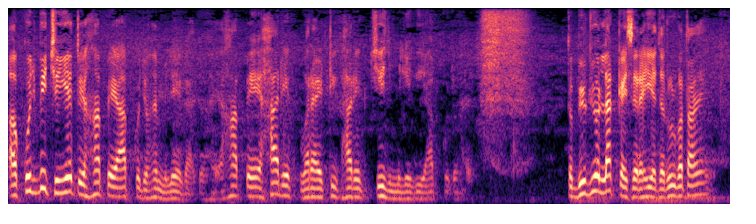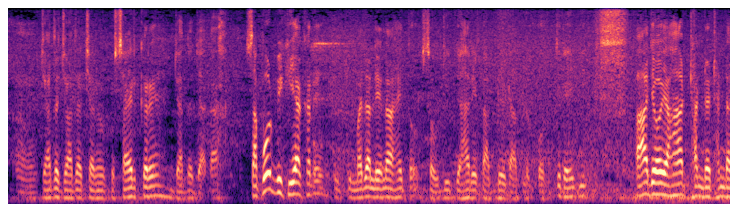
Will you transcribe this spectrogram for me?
अब कुछ भी चाहिए तो यहाँ पे आपको जो है मिलेगा, जो है। यहाँ पे हर एक वैरायटी हर एक चीज़ मिलेगी आपको, जो है। तो वीडियो लग कैसे रही है ज़रूर बताएँ। ज़्यादा से ज़्यादा चैनल को शेयर करें, ज़्यादा से ज़्यादा सपोर्ट भी किया करें, क्योंकि मज़ा लेना है तो सऊदी की हर एक अपडेट आप लोग को होती रहेगी। आ जाओ यहाँ ठंडा ठंडा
